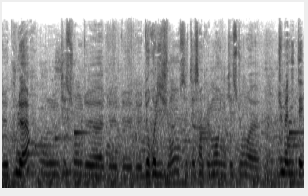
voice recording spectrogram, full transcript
de couleur, une question de, religion, c'était simplement une question euh, d'humanité,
